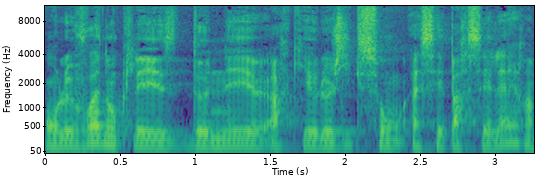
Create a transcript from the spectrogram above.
On le voit donc, les données euh, archéologiques sont assez parcellaires.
